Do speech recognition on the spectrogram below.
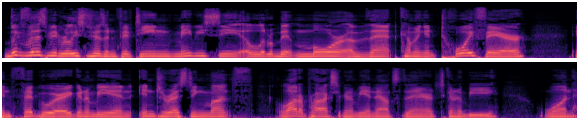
Look for this to be released in 2015. Maybe see a little bit more of that coming in Toy Fair in February. Going to be an interesting month. A lot of products are going to be announced there. It's going to be one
